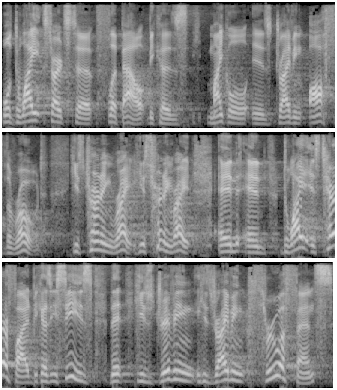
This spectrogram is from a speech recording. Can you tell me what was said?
Well, Dwight starts to flip out because Michael is driving off the road. He's turning right. He's turning right. And, and Dwight is terrified because he sees that he's driving, he's driving through a fence,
